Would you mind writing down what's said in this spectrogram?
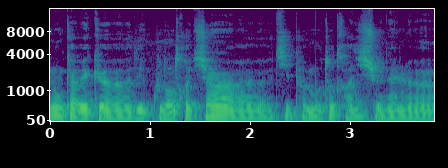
Donc avec euh, des coûts d'entretien euh, type moto traditionnelle, euh,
